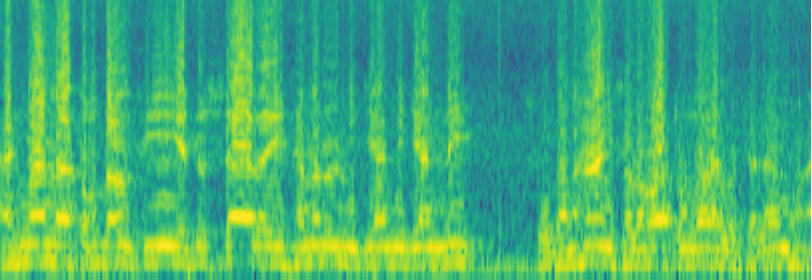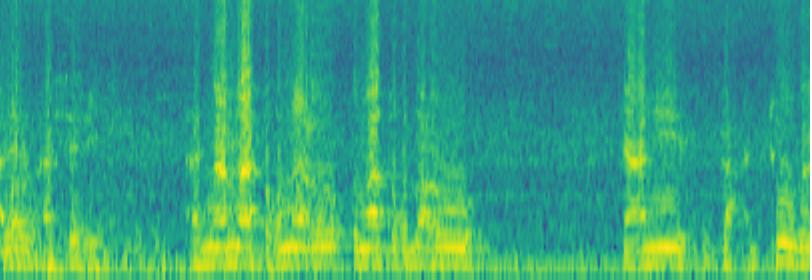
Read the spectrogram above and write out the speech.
أدنى ما تخضع في يد الساري ثمن المجاني سبحانه صلوات الله وسلامه عليه وحسره أدنى ما تغنعوا وما تغضعوا يعني توقع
